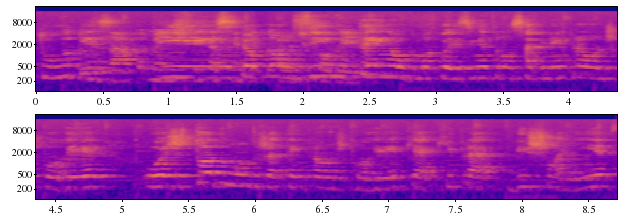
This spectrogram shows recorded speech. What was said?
tudo. Exatamente, e fica teu cãozinho tem alguma coisinha, tu não sabe nem para onde correr. Hoje todo mundo já tem para onde correr, que é aqui para Bicho Mania,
